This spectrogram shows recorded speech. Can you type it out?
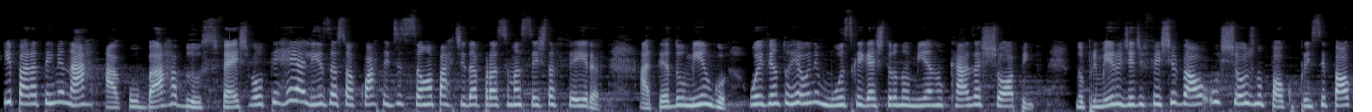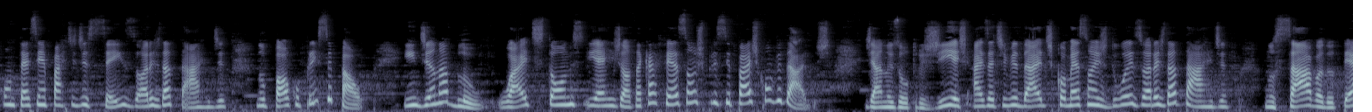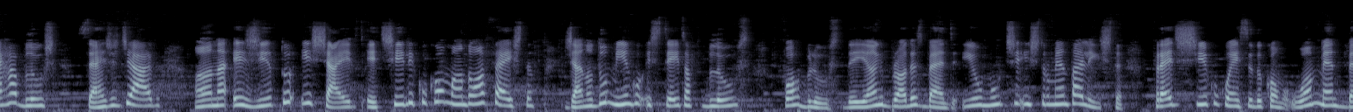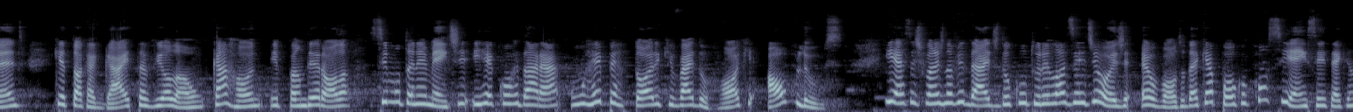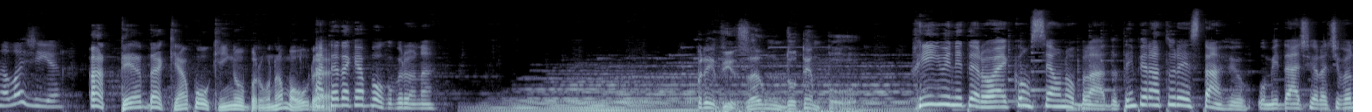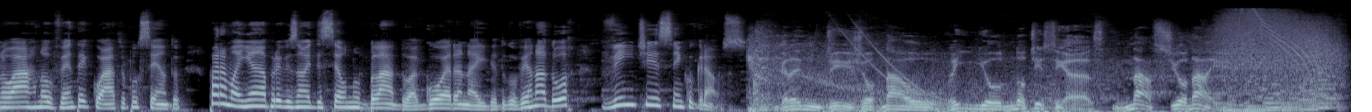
E para terminar, a, o Barra Blues Festival te realiza a sua quarta edição a partir da próxima sexta-feira. Até domingo, o evento reúne música e gastronomia no Casa Shopping. No primeiro dia de festival, os shows no palco principal acontecem a partir de 6 horas da tarde, no palco principal. Indiana Blue, White Stones e RJ Café são os principais convidados. Já nos outros dias, as atividades começam às 2 horas da tarde. No sábado, Terra Blues, Sérgio Diabo, Ana Egito e Shai Etílico comandam a festa. Já no domingo, State of Blues, For Blues, The Young Brothers Band e o multi-instrumentalista Fred Chico, conhecido como One Man Band, que toca gaita, violão, carrone e panderola simultaneamente e recordará um repertório que vai do rock ao blues. E essas foram as novidades do Cultura e Lazer de hoje. Eu volto daqui a pouco com ciência e tecnologia. Até daqui a pouquinho, Bruna Moura. Até daqui a pouco, Bruna. Previsão do tempo. Rio e Niterói com céu nublado, temperatura estável, umidade relativa no ar 94%. Para amanhã, a previsão é de céu nublado, agora na Ilha do Governador, 25 graus. Grande Jornal Rio Notícias Nacionais.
